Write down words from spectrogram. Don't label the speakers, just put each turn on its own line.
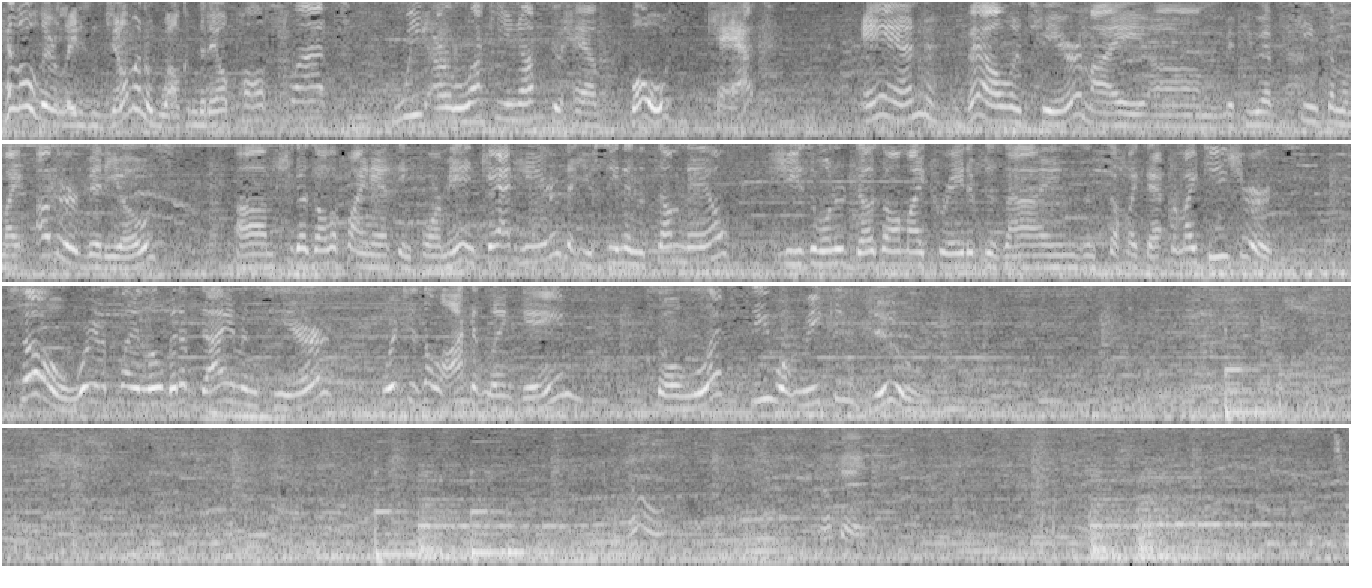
Hello there, ladies and gentlemen, and welcome to Dale Paul Slots. We are lucky enough to have both Kat and Belle is here. My, um, if you have seen some of my other videos, um, she does all the financing for me. And Kat here, that you've seen in the thumbnail, she's the one who does all my creative designs and stuff like that for my t-shirts. So, we're going to play a little bit of Diamonds here, which is a Lock It Link game. So let's see what we can do.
